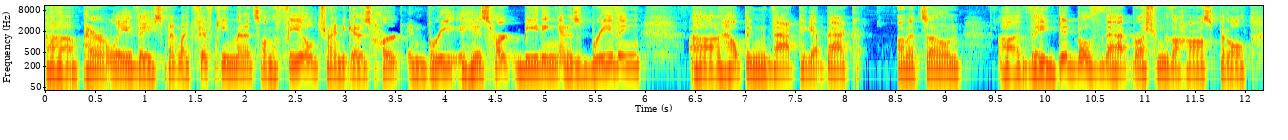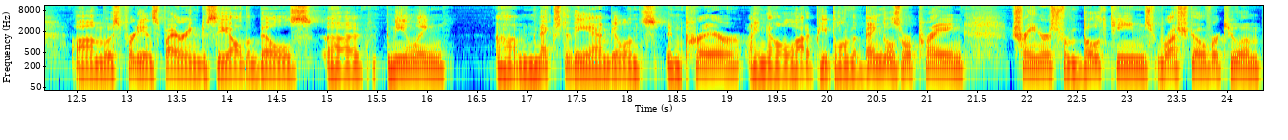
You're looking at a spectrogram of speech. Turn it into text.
Uh, apparently, they spent like 15 minutes on the field trying to get his heart and breathe, his heart beating and his breathing, uh, helping that to get back on its own. Uh, they did both that, rushed him to the hospital. Um, it was pretty inspiring to see all the Bills uh, kneeling um, next to the ambulance in prayer. I know a lot of people on the Bengals were praying. Trainers from both teams rushed over to him.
